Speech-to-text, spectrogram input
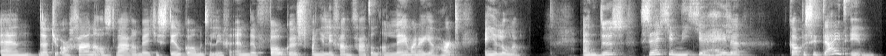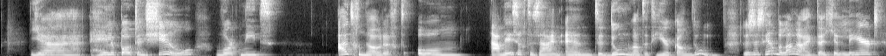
en dat je organen als het ware een beetje stil komen te liggen. En de focus van je lichaam gaat dan alleen maar naar je hart en je longen. En dus zet je niet je hele capaciteit in. Je hele potentieel wordt niet uitgenodigd om aanwezig te zijn en te doen wat het hier kan doen. Dus het is heel belangrijk dat je leert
